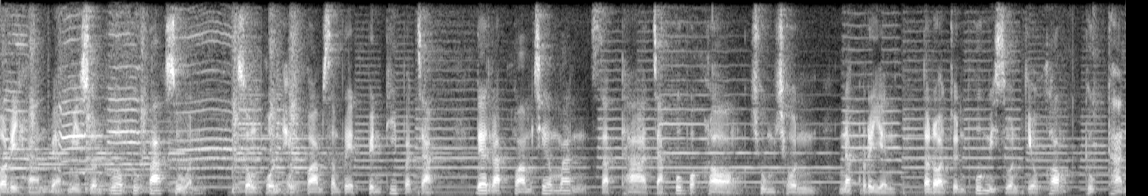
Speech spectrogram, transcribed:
บริหารแบบมีส่วนร่วมทุกภาคส่วน ส่งผลแห่งความสำเร็จเป็นที่ประจักษ์ได้รับความเชื่อมั่นศรัทธาจากผู้ปกครอง ชุมชน นักเรียน ตลอดจนผู้มีส่วนเกี่ยวข้องทุกท่าน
